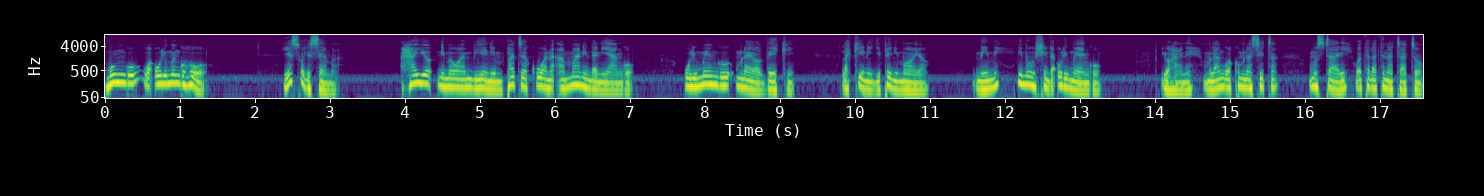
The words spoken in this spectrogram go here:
mungu wa ulimwengu huu yesu alisema hayo nimewaambieni mpate kuwa na amani ndani yangu. Ulimwengu mnayo dhiki lakini jipeni moyo. Mimi nimeushinda ulimwengu. Yohane mlango wa 16 mstari wa 33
